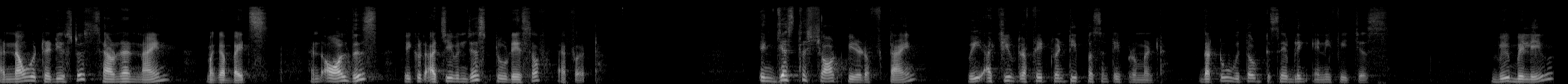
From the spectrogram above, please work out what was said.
and now it reduced to 709 megabytes. And all this we could achieve in just two days of effort. In just a short period of time, we achieved roughly 20% improvement, the two without disabling any features. We believe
